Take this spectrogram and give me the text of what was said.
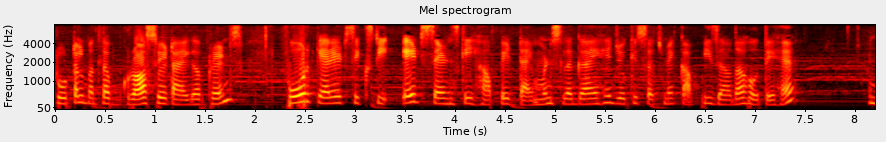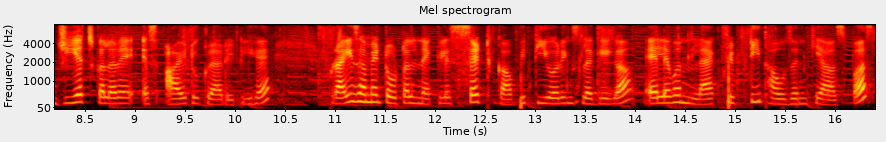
टोटल मतलब ग्रॉस वेट आएगा फ्रेंड्स 4 कैरेट 68 सेंट्स के यहाँ पे डायमंड्स लगाए हैं जो कि सच में काफ़ी ज़्यादा होते हैं। जीएच कलर है एस आई टू क्लैरिटी है। प्राइस हमें टोटल नेकलेस सेट का विथ इयरिंग्स लगेगा 11 लाख फिफ्टी थाउज़ेंड के आसपास।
